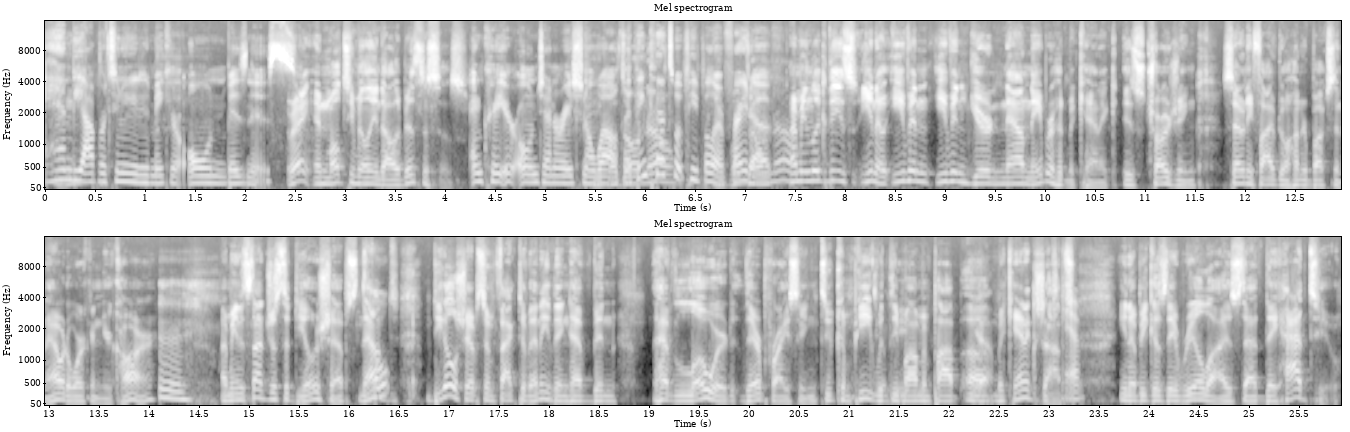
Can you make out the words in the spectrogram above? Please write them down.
And the opportunity to make your own business Right. And multi million dollar businesses. and create your own generational wealth. I think know. that's what people are People afraid of. know. I mean, look at these. You know, even even your now neighborhood mechanic is charging seventy five to hundred bucks an hour to work in your car. I mean, it's not just the dealerships. Now, Mm. Nope. dealerships, in fact, if anything, have been have lowered their pricing to compete with the mom and pop uh, Yeah. mechanic shops. Yeah. You know, because they realized that they had to. Um,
